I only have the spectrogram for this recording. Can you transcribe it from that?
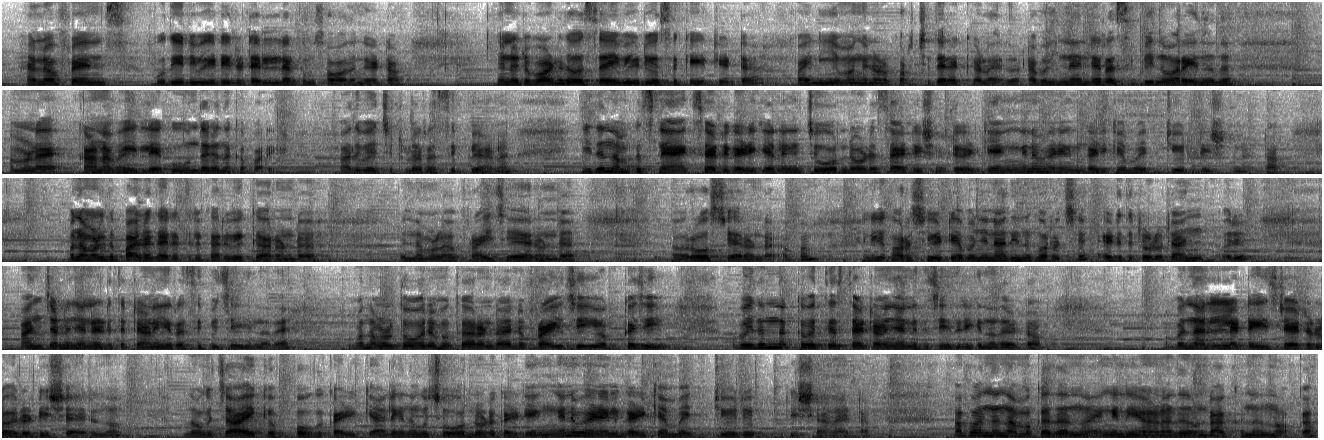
Hello friends പുതിയൊരു വീഡിയോയിലിട്ട് എല്ലാവർക്കും സ്വാഗതം കേട്ടോ. ഞാൻ ഒരുപാട് ദിവസമായി വീഡിയോസൊക്കെ ഇട്ടിട്ട് പനിയും അങ്ങനെയുള്ള കുറച്ച് തിരക്കുകളായിരുന്നു കേട്ടോ. അപ്പോൾ ഇന്ന് എന്റെ റെസിപ്പി എന്ന് പറയുന്നത് നമ്മളെ കണവയില്ലേ കൂന്തൽ എന്നൊക്കെ പറയും. അത് വെച്ചിട്ടുള്ള റെസിപ്പിയാണ് ഇത് നമുക്ക് സ്നാക്സ് ആയിട്ട് കഴിക്കാം അല്ലെങ്കിൽ ചോറിന്റെ കൂടെ സൈഡ് ഡിഷായിട്ട് കഴിക്കാം എങ്ങനെ വേണമെങ്കിലും കഴിക്കാൻ പറ്റിയ ഒരു ഡിഷാണ് കേട്ടോ. അപ്പോൾ നമ്മളിത് പലതരത്തിൽ കറി വെക്കാറുണ്ട്. പിന്നെ നമ്മൾ ഫ്രൈ ചെയ്യാറുണ്ട് റോസ്റ്റ് ചെയ്യാറുണ്ട്. അപ്പം എനിക്ക് കുറച്ച് കിട്ടിയപ്പോൾ ഞാൻ അതിൽ നിന്ന് കുറച്ച് എടുത്തിട്ടുള്ളൂ. ഒരു ഒരു അഞ്ചെണ്ണം ഞാൻ എടുത്തിട്ടാണ് ഈ റെസിപ്പി ചെയ്യുന്നത്. അപ്പോൾ നമ്മൾ തോരൻ വെക്കാറുണ്ട് അതിന്റെ ഫ്രൈ ചെയ്യുകയൊക്കെ ചെയ്യും. അപ്പോൾ ഇതെന്നൊക്കെ വ്യത്യസ്തമായിട്ടാണ് ഞാനിത് ചെയ്തിരിക്കുന്നത് കേട്ടോ. അപ്പോൾ നല്ല ടേസ്റ്റ് ആയിട്ടുള്ള ഒരു ഡിഷായിരുന്നു നമുക്ക് ചായക്കൊപ്പമൊക്കെ കഴിക്കാം അല്ലെങ്കിൽ നമുക്ക് ചോറിന്റെ കൂടെ കഴിക്കാം. എങ്ങനെ വേണമെങ്കിലും കഴിക്കാൻ പറ്റിയ ഒരു ഡിഷാണ് കേട്ടോ. അപ്പോൾ അന്ന് നമുക്കതൊന്ന് എങ്ങനെയാണ് അത് ഉണ്ടാക്കുന്നതെന്ന് നോക്കാം.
